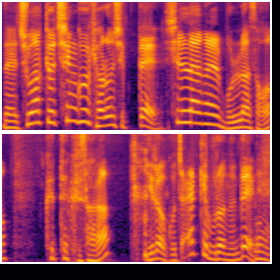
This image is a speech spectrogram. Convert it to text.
네, 중학교 친구 결혼식 때 신랑을 몰라서 그때 그 사람? 이라고 짧게 물었는데 네.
